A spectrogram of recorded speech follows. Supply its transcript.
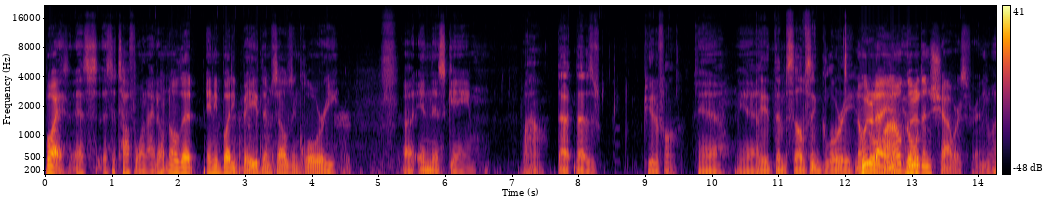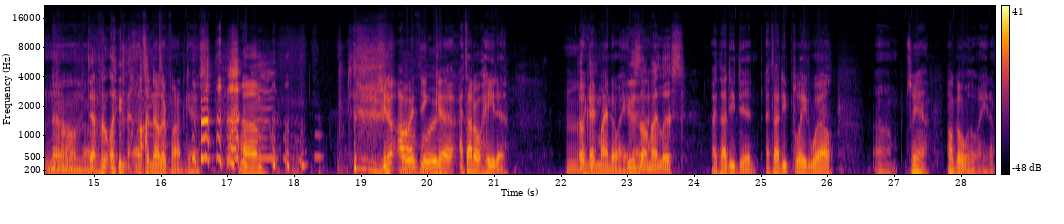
boy, that's that's a tough one. I don't know that anybody bathed themselves in glory uh, in this game. wow. That that was beautiful. Yeah, yeah. Bathed themselves in glory. No, Who did gold- I- no who did- golden showers for anyone. No, no. definitely not. That's another podcast. um, you know, oh, I Oh, think boy. uh, I thought Ojeda. I Okay. give mine to Ojeda. He was I, on my list. I thought he did. I thought he played well. Um, so yeah, I'll go with Ojeda.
